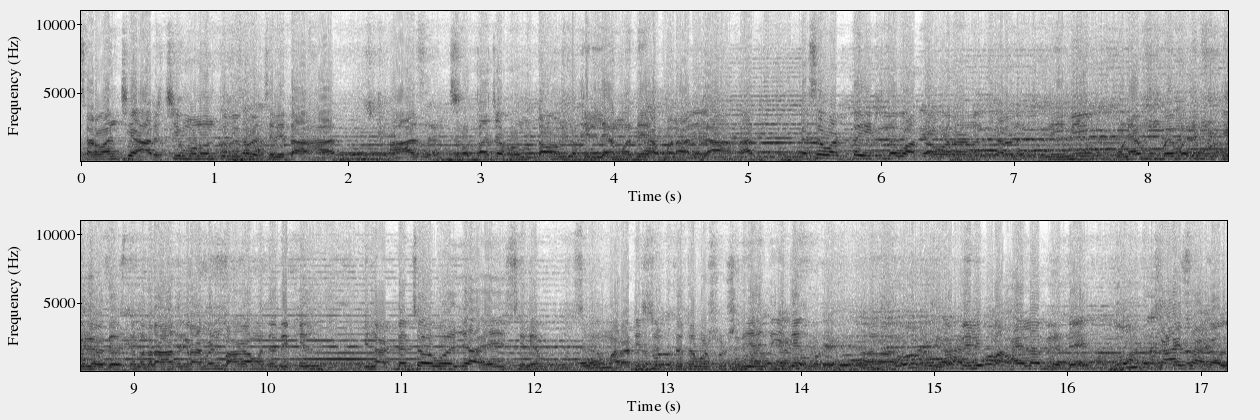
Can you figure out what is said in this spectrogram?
सर्वांची आरची म्हणून तुम्ही प्रचलित आहात. आज स्वतःच्या होमटाऊन जिल्ह्यामध्ये आपण आलेला आहात. कसं वाटतं इथलं वातावरण? कारण नेहमी पुण्या मुंबईमध्ये मोठी गर्दी असते. मात्र आज ग्रामीण भागामध्ये देखील ही नाट्य चळवळ जी आहे सिने मराठी चित्रपटसृष्टी आहे ती इथे पाहायला मिळते. काय सांगाल?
